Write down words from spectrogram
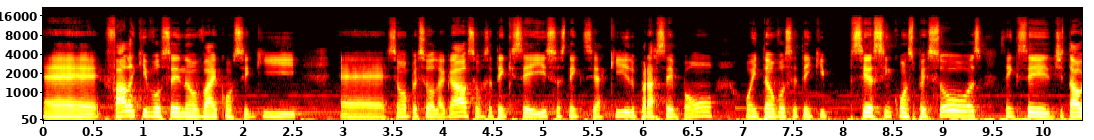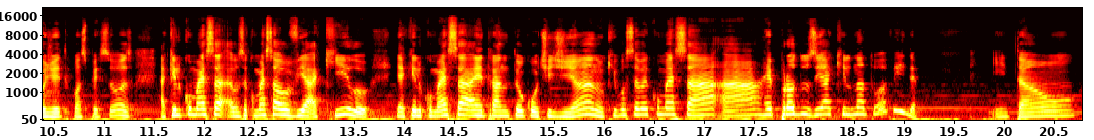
é, fala que você não vai conseguir é, ser uma pessoa legal, se você tem que ser isso, você tem que ser aquilo para ser bom, ou então você tem que ser assim com as pessoas, tem que ser de tal jeito com as pessoas. Aquilo começa, você começa a ouvir aquilo e aquilo começa a entrar no teu cotidiano, que você vai começar a reproduzir aquilo na tua vida. Então,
